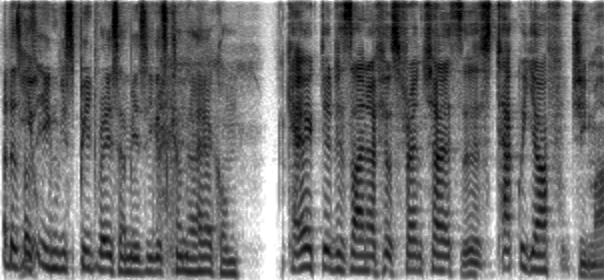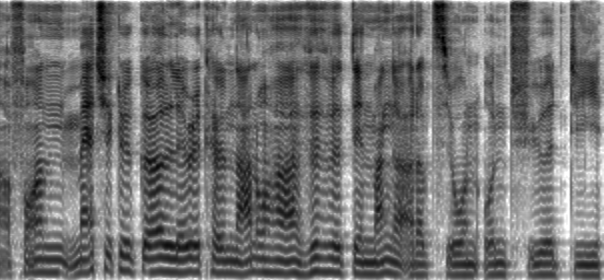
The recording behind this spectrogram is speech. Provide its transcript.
Alles, was Jo. irgendwie Speed Racer-mäßiges kann daherkommen. Character Designer fürs Franchise ist Takuya Fujima von Magical Girl, Lyrical, Nanoha, Vivid, den Manga-Adaptionen und für die,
